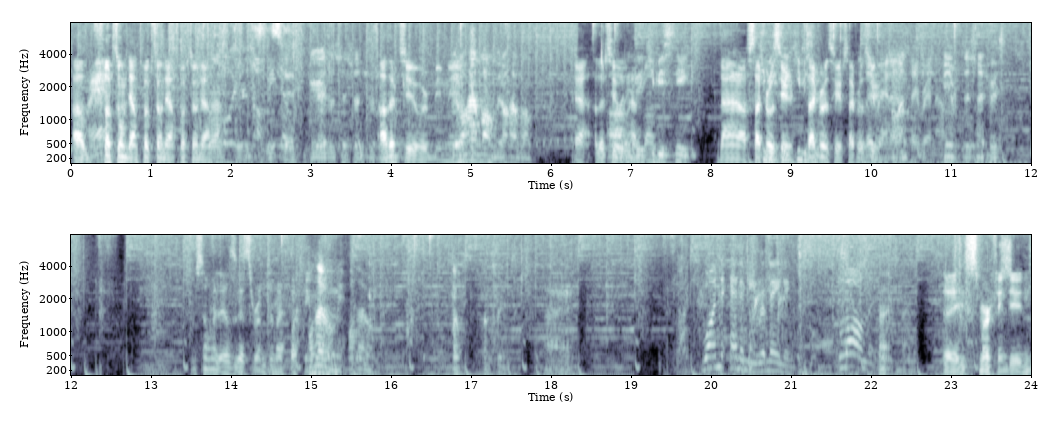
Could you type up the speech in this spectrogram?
Uh, smoke's going down. Smoke's going down. Smoke's going down. Ramp. He's, he's dead. You guys, let's just, let's just. Other two would be me. We don't have long, we don't have long. Yeah, other two Oh, would have they bomb. QB sneak. No, no, no. Cypher Keep was it here. sneak, Cypher was here. Cypher was They here. ran out. They ran out. There's no way those guys run through my fucking. Hold that with me, hold that with me. Let's, let's wait. Alright. One enemy remaining. Flawless. Yeah, he's smurfing, dude.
